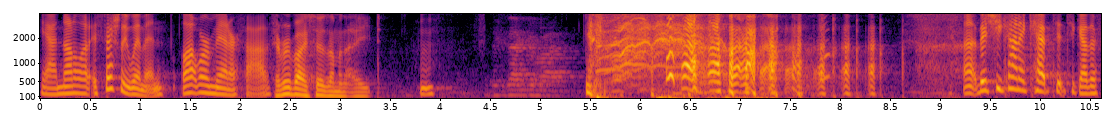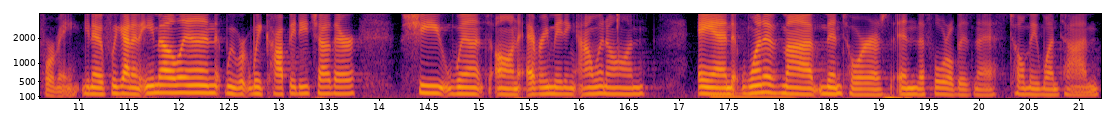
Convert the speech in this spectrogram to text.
yeah, not a lot, especially women. A lot more men are fives. Everybody says I'm an eight. Uh, but she kind of kept it together for me. You know, if we got an email in, we were we copied each other. She went on every meeting I went on, and one of my mentors in the floral business told me one time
